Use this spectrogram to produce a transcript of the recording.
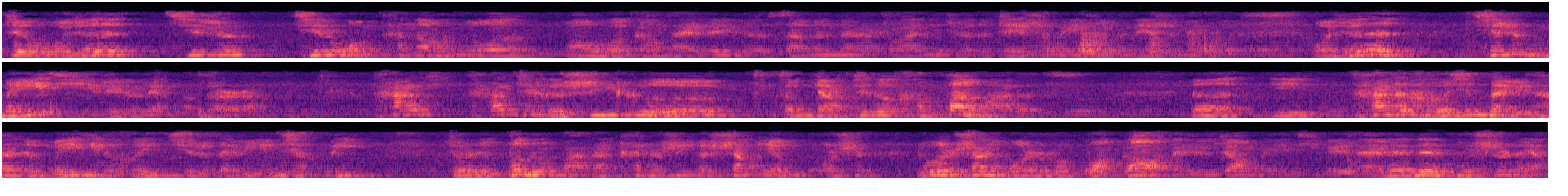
这个我觉得其实其实我们看到很多，包括刚才这个三文在那说，你觉得这是媒体，那是媒体？我觉得其实媒体这个两个字儿啊，它它这个是一个怎么讲？这个很泛化的词。那你它的核心在于它的媒体的核心其实在于影响力，就是不能把它看成是一个商业模式。如果是商业模式说广告，那就叫媒体，那那那不是那样。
